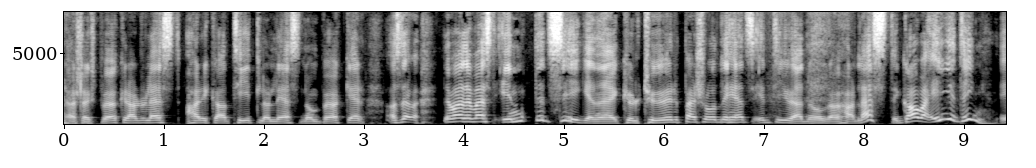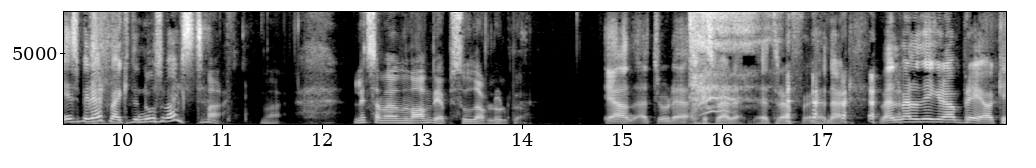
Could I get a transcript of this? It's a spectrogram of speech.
Hva slags bøker har du lest? Har ikke hatt tid til å lese noen bøker. Altså, det, var det mest intetsigende kulturpersonlighetsintervjuet jeg noen gang har lest. Det ga meg ingenting. Det inspirerte meg ikke til noe som helst. Nei. nei. Litt som en vanlig episode av Lolbua. Ja, jeg tror det, dessverre. Jeg traff eh, nært. Men Melodi Grand Prix, ok.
